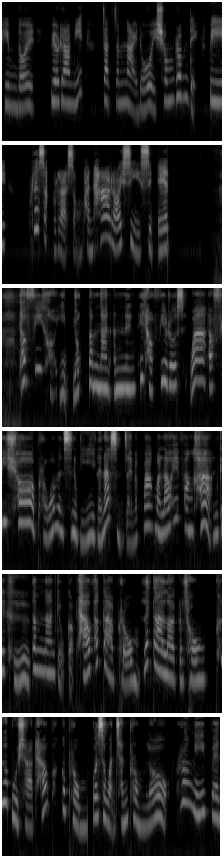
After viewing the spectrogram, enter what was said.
พิมพ์โดยเวรามิตร จัดจำหน่ายโดยชมรมเด็กปี พุทธศักราช 2541 ทอฟฟี่ขอหยิบยกตำนานอันหนึ่งที่ทอฟฟี่รู้สึกว่าทอฟฟี่ชอบ เพราะว่ามันสนุกดีและน่าสนใจมากๆ มาเล่าให้ฟังค่ะ นั่นก็คือตำนานเกี่ยวกับเท้าพระกาพรหมและการลอยกระทง เพื่อบูชาเท้าพระกาพรมบนสวรรค์ชั้นพรหมโลกเรื่องนี้เป็น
